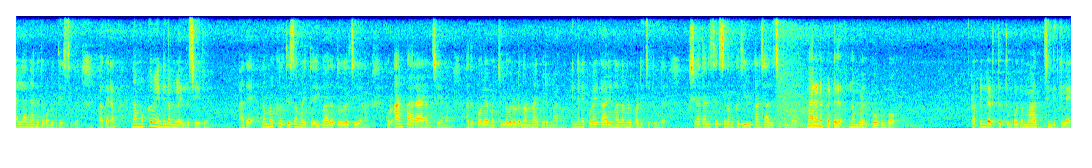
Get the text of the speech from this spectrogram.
അല്ല ഞാനിതുകൊണ്ട് ഉദ്ദേശിച്ചത്. പകരം നമുക്ക് വേണ്ടി നമ്മൾ എന്ത് ചെയ്തു? അതെ നമ്മൾ കൃത്യസമയത്ത് ഇബാദത്തുകൾ ചെയ്യണം ഖുർആൻ പാരായണം ചെയ്യണം അതുപോലെ മറ്റുള്ളവരോട് നന്നായി പെരുമാറണം. ഇങ്ങനെ കുറേ കാര്യങ്ങൾ നമ്മൾ പഠിച്ചിട്ടുണ്ട്. പക്ഷെ അതനുസരിച്ച് നമുക്ക് ജീവിക്കാൻ സാധിച്ചിട്ടുണ്ടോ? മരണപ്പെട്ട് നമ്മൾ പോകുമ്പോൾ റബ്ബിന്റെ അടുത്തെത്തുമ്പോൾ നമ്മൾ ആദ്യം ചിന്തിക്കില്ലേ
